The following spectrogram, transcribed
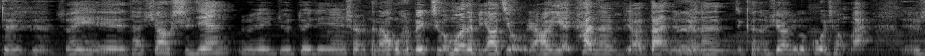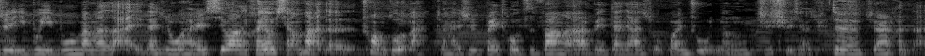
对对，所以它需要时间。所以就对这件事儿，可能我被折磨的比较久，然后也看的比较淡，就觉得可能需要这个过程吧，对就是一步一步慢慢来。但是我还是希望很有想法的创作吧，就还是被投资方啊，被大家所关注，能支持下去。对虽然很难，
